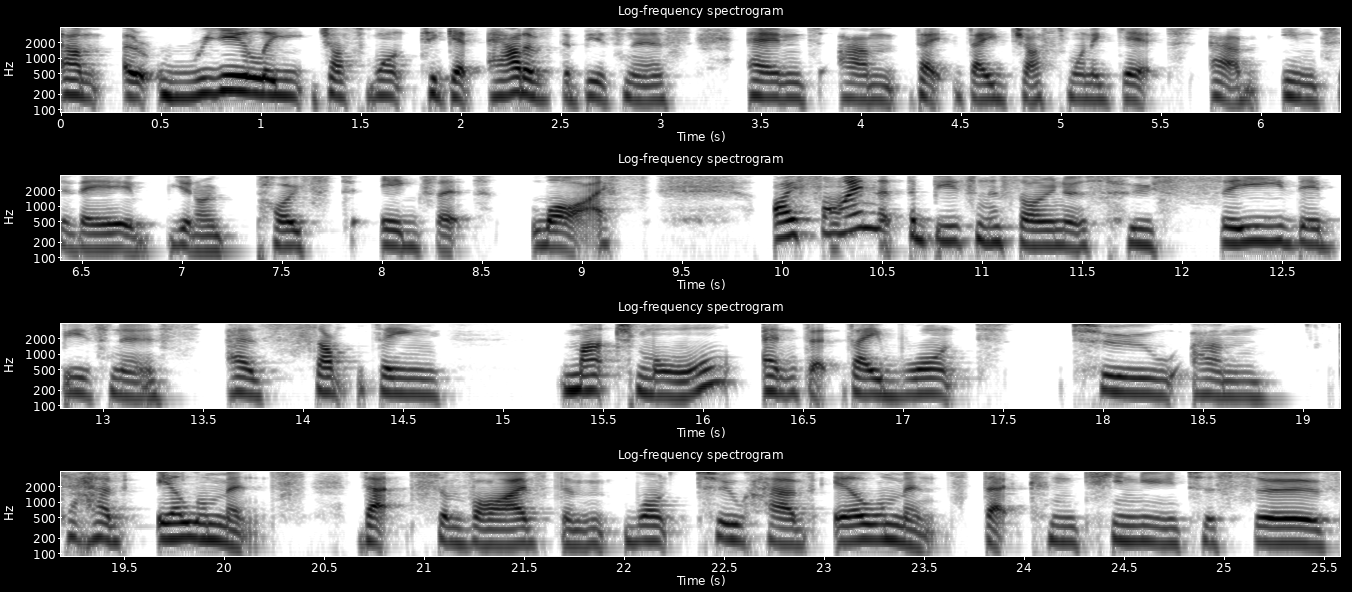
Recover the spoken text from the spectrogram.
um, uh, really just want to get out of the business and um, they, they just want to get um, into their you know post exit life. I find that the business owners who see their business as something much more and that they want to um, to have elements that survive them, want to have elements that continue to serve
